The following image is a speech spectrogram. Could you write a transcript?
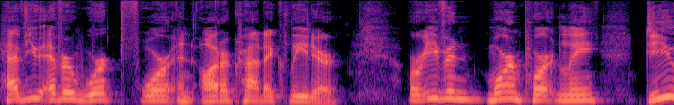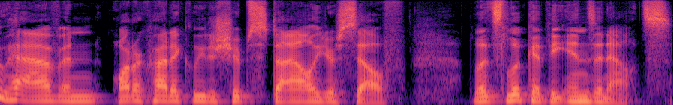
Have you ever worked for an autocratic leader? Or even more importantly, do you have an autocratic leadership style yourself? Let's look at the ins and outs.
